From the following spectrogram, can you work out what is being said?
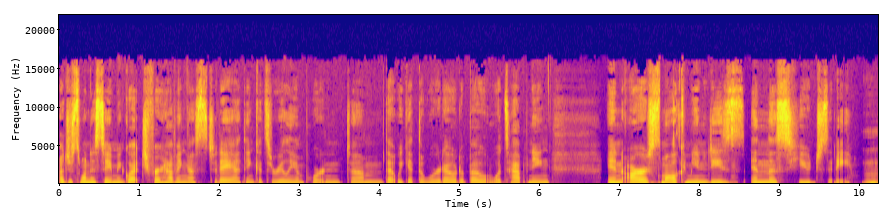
I just want to say miigwech for having us today. I think it's really important um, that we get the word out about what's happening in our small communities in this huge city. Hmm.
